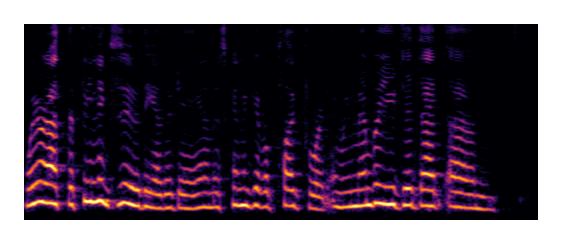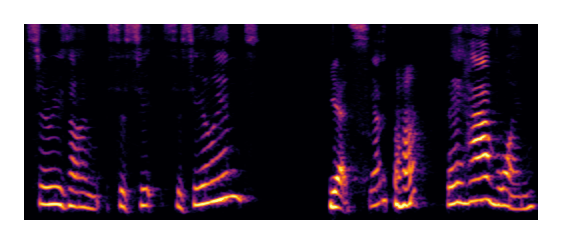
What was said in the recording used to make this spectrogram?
we were at the Phoenix Zoo the other day, and I'm just going to give a plug for it. And remember, you did that um, series on caecilians? Yes. Yes. Uh huh. They have one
